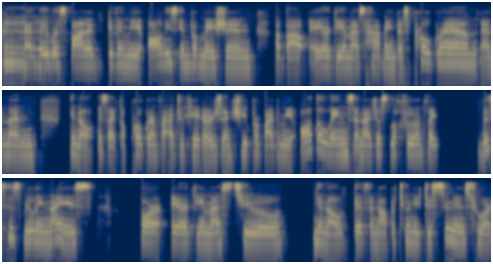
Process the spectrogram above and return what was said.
And they Mhm. responded giving me all these information about ARDMS having this program. And then, you know, it's like a program for educators. And she provided me all the links. And I just looked through and was like, this is really nice for ARDMS to, you know, give an opportunity to students who are,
